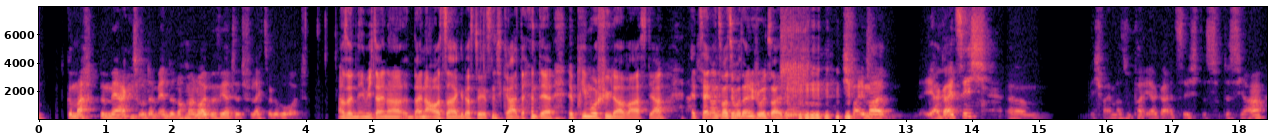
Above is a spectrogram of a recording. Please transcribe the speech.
gemacht, bemerkt und am Ende nochmal neu bewertet, vielleicht sogar bereut. Also nehme ich deine, deine Aussage, dass du jetzt nicht gerade der, der Primo-Schüler warst, ja? Erzähl uns was über deine Schulzeit. ich war immer ehrgeizig. Ähm, ich war immer super ehrgeizig. Das, das Jahr,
